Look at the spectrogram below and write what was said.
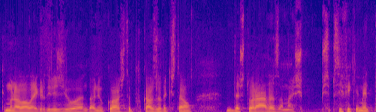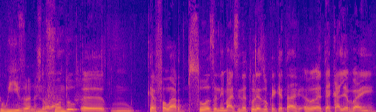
que Manuel Alegre dirigiu a António Costa por causa da questão das touradas, ou mais especificamente do IVA nas No touradas. fundo, eh, quero falar de pessoas, animais e natureza, o que é que até, até calha bem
